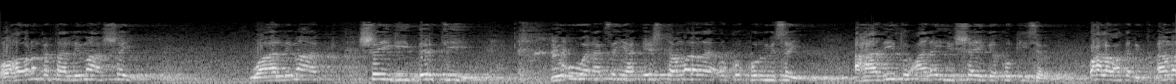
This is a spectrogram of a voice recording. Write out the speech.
Oo waxaad odhan kartaa limaa shay. Waa limaa shaygii dartii yuu u wanaagsan yahay ishtamalada kulmisay axaadiiu calayhi shayga korkiisaba. Wax la waxad ka dhigto. Ama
